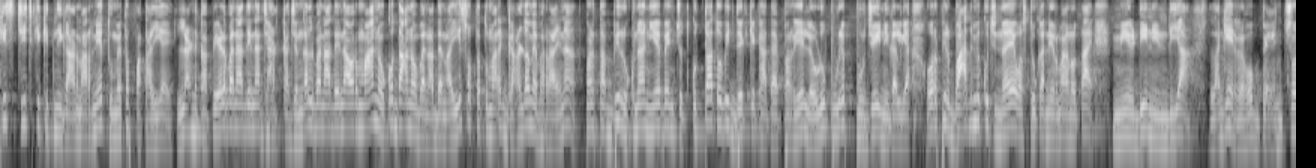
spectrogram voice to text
किस चीज़ की कितनी गांड मारनी है तुम्हें तो पता ही है। लंड का पेड़ बना देना झाट का जंगल बना देना और मानो को दानो बना देना ये सब तो तुम्हारे गांडों में भरा है ना। पर तब भी रुकना नहीं है बेंचुत कुत्ता तो भी देख के खाता है पर ये लड़ू पूरे पुरजे ही निकल गया। और फिर बाद में कुछ नए वस्तु का निर्माण होता है। मेड इन इंडिया लगे रहो बेंचो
